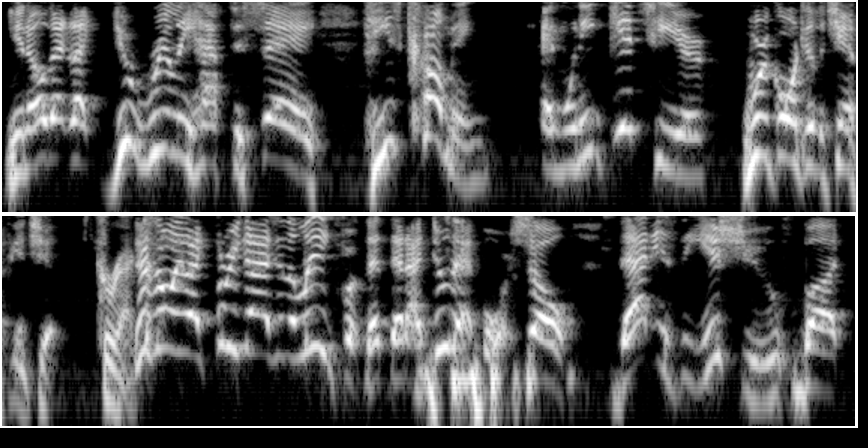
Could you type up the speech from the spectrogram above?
You know, that like you really have to say he's coming, and when he gets here, we're going to the championship. Correct. There's only like three guys in the league for that, that I do that for. So that is the issue, but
